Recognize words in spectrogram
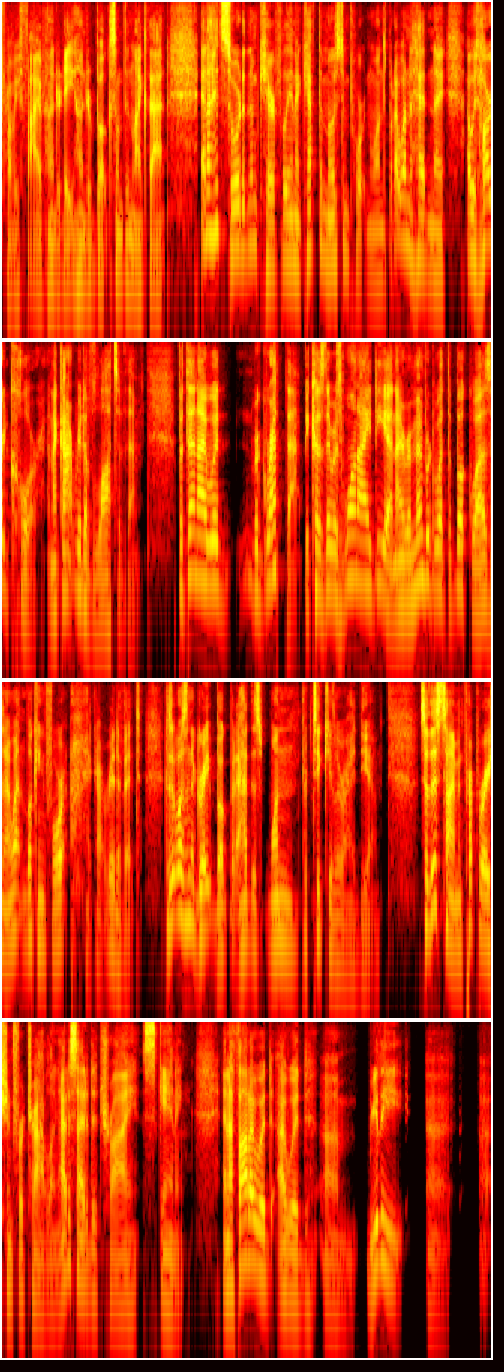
probably 500, 800 books, something like that. And I had sorted them carefully and I kept the most important ones, but I went ahead and I, I was hardcore and I got rid of lots of them. But then I would regret that because there was one idea and I remembered what the book was and I went looking for it. I got rid of it because it wasn't a great book, but it had this one particular idea. So this time in preparation for traveling, I decided to try scanning. And I thought I would, I would um, really, uh, uh,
